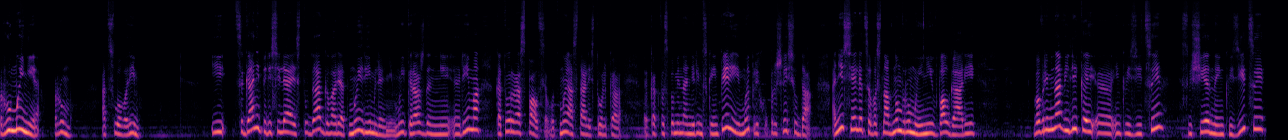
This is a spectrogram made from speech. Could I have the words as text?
Румыния, Рум от слова Рим. И цыгане, переселяясь туда, говорят, мы римляне, мы граждане Рима, который распался. Вот мы остались только Э, как воспоминание Римской империи, мы пришли сюда. Они селятся в основном в Румынии, в Болгарии. Во времена Великой э, Инквизиции, Священной Инквизиции,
